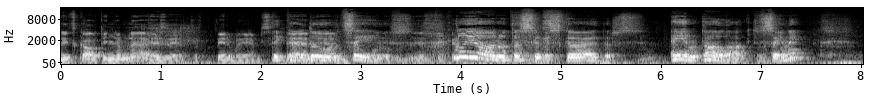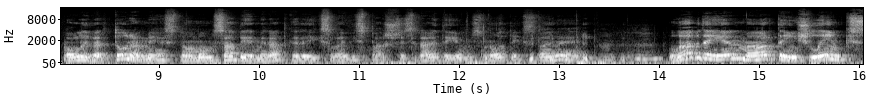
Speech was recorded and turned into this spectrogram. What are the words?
līdz kautiņam neaiziet uz pirmajiem Tikai dūru cīņas. Nu jā, nu tas ir skaidrs. Ejam tālāk, tu zini. Oliver, turamies no mums abiem ir atkarīgs, vai vispār šis raidījums notiks vai nē. Labdien, Mārtiņš Links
